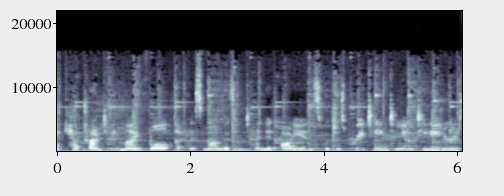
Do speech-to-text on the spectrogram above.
I kept trying to be mindful of this manga's intended audience, which is preteen to young teenagers,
